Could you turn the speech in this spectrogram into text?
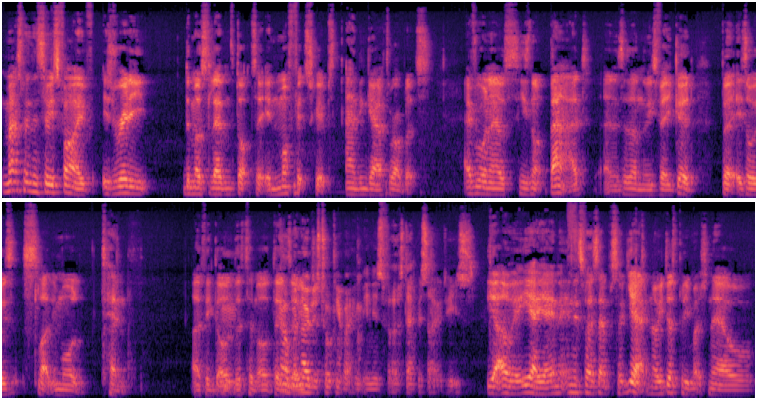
Matt Smith in series five is really the most eleventh Doctor in Moffat scripts and in Gareth Roberts. Everyone else, he's not bad, and some he's very good, but it's always slightly more tenth. I think all Mm. the old things. No, but no, just talking about him in his first episode, he's yeah, oh yeah, yeah. In, in his first episode, yeah, no, he does pretty much nail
